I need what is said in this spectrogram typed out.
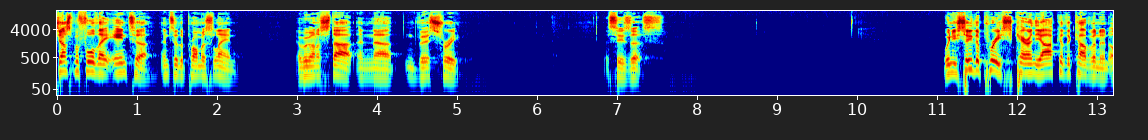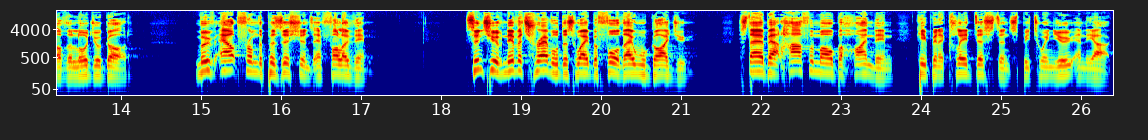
just before they enter into the promised land. And we're going to start in, uh, in verse 3. It says this When you see the priests carrying the ark of the covenant of the Lord your God, move out from the positions and follow them. Since you have never traveled this way before, they will guide you. Stay about half a mile behind them, keeping a clear distance between you and the ark.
